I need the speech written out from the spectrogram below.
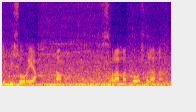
Divisoria, no? Salamat po, salamat.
